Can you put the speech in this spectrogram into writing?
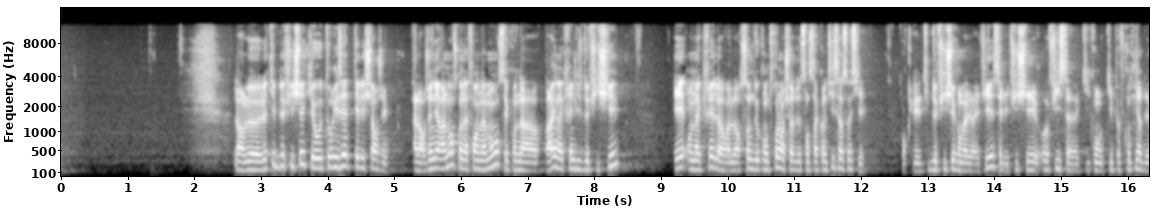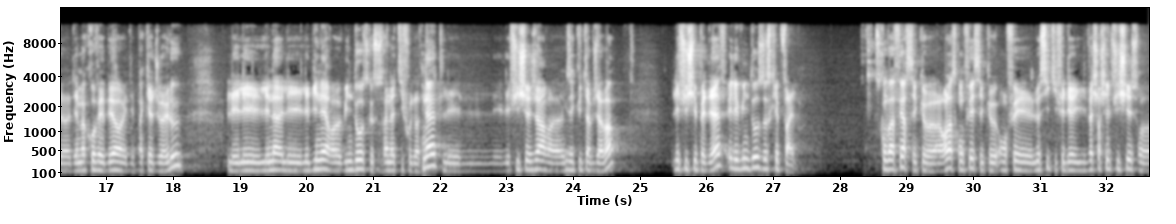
Alors, le, type de fichier qui est autorisé à être téléchargé. Alors, généralement, ce qu'on a fait en amont, c'est qu'on a, pareil, on a créé une liste de fichiers et on a créé leur, somme de contrôle en SHA-256 associée. Donc, les types de fichiers qu'on va vérifier, c'est les fichiers Office euh, qui, peuvent contenir des, macros VBA et des packages ELE, les, les, binaires euh, Windows, que ce soit natif ou .NET, les, fichiers jar euh, exécutables Java, les fichiers PDF et les Windows de script file ce qu'on va faire, c'est que, alors là, ce qu'on fait, c'est que fait, le site, il, va chercher le fichier sur,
